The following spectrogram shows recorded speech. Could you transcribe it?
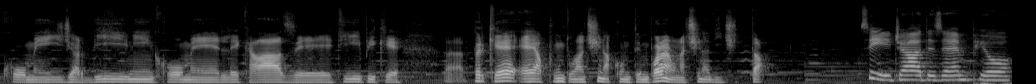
come i giardini, come le case tipiche, eh, perché è appunto una Cina contemporanea, una Cina di città. Sì, già ad esempio,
